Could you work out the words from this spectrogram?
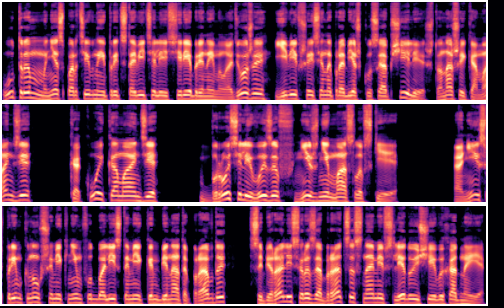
Утром мне спортивные представители серебряной молодежи, явившиеся на пробежку, сообщили, что нашей команде, какой команде, бросили вызов Нижнемасловские. Они с примкнувшими к ним футболистами комбината «Правды» собирались разобраться с нами в следующие выходные.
